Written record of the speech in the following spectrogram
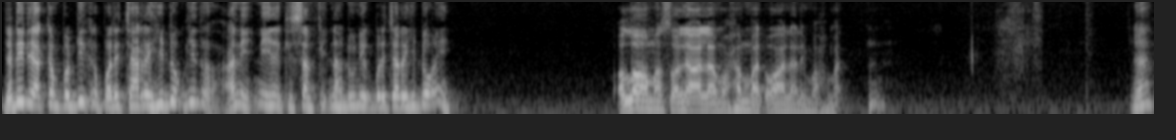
Jadi dia akan pergi kepada cara hidup kita. Ha, ni, ni kisah fitnah dunia kepada cara hidup ni. Allahumma salli ala Muhammad wa ala ali Muhammad. Hmm. Ya?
